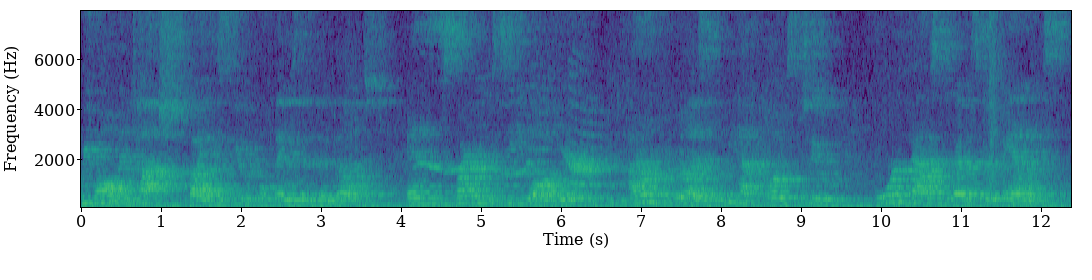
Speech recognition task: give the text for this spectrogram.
We've all been touched by these beautiful things that have been built. And it's inspiring to see you all here. I don't know if you realize that we have close to 4,000 registered families,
